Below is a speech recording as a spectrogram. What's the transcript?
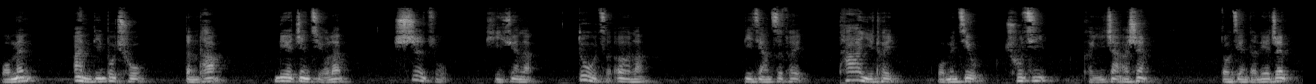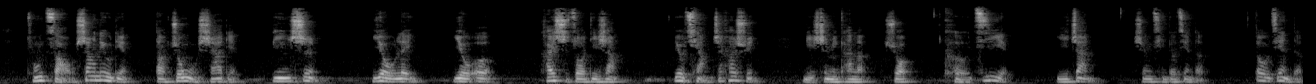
我们按兵不出，等他列阵久了，士卒疲倦了，肚子饿了，必将自退。他一退，我们就出击，可一战而胜。”窦建德列阵，从早上六点到中午十二点，兵士又累又饿，开始坐地上。又抢着喝水，李世民看了说：“可击也。”一战生擒窦建德，窦建德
